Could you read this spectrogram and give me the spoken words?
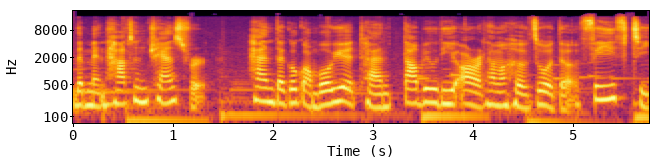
The Manhattan Transfer》和德国广播乐团 WDR 他们合作的《Fifty》。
